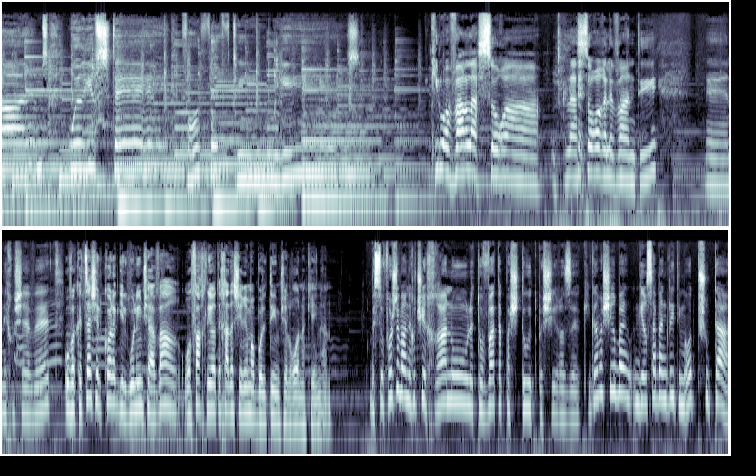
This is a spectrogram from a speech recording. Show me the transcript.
times, will you stay for 15 years? כאילו עבר לעשור, ה... לעשור הרלוונטי, אה, אני חושבת. ובקצה של כל הגלגולים שעבר, הוא הפך להיות אחד השירים הבולטים של רונה קינן. בסופו של דבר אני חושבת שהכרענו לטובת הפשטות בשיר הזה, כי גם השיר בגרסה באנגלית היא מאוד פשוטה.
